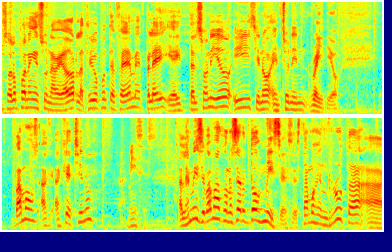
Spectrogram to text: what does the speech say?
Solo ponen en su navegador la tribu.fm, play y ahí está el sonido. Y si no, en Tuning Radio. Vamos a, ¿a qué, chino? Las Mises. A las Mises, vamos a conocer dos Mises. Estamos en ruta a,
